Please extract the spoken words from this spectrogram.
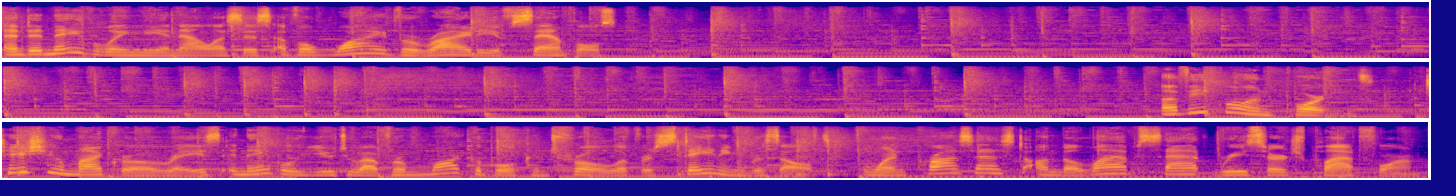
and enabling the analysis of a wide variety of samples Of equal importance, tissue microarrays enable you to have remarkable control over staining results when processed on the LabSat research platform.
